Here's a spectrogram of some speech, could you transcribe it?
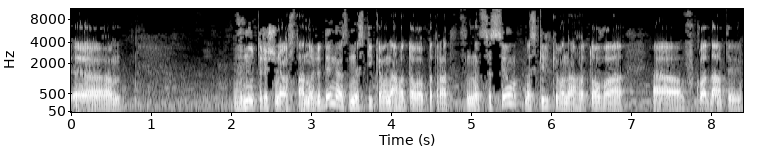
е, внутрішнього стану людини, наскільки вона готова потратити на це сил, наскільки вона готова е, вкладати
